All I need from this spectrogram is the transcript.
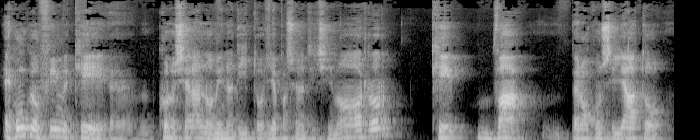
È comunque un film che eh, conosceranno a menadito gli appassionati di cinema horror, che va però consigliato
